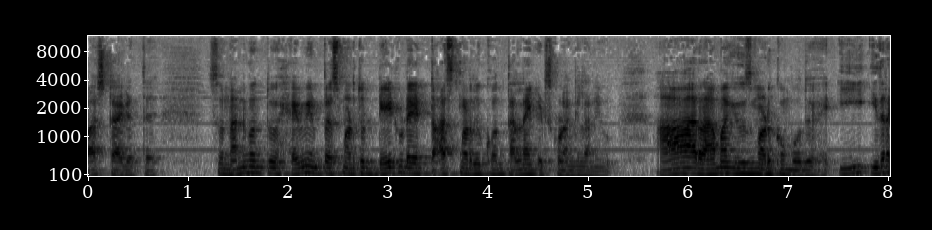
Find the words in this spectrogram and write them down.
ಫಾಸ್ಟ್ ಆಗುತ್ತೆ. ಸೊ ನನಗಂತೂ ಹೆವಿ ಇಂಪ್ರೆಸ್ ಮಾಡ್ತು ಡೇ ಟು ಡೇ ಟಾಸ್ಕ್ ಮಾಡೋದಕ್ಕೂ ಅಂತ ತಲೆ ಇಟ್ಸ್ಕೊಳಂಗಿಲ್ಲ ನೀವು. ಆರಾಮಾಗಿ ಯೂಸ್ ಮಾಡ್ಕೊಬೋದು. ಈ ಇದರ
